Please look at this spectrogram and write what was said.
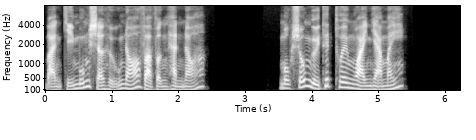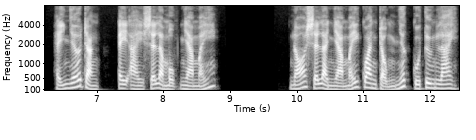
bạn chỉ muốn sở hữu nó và vận hành nó. Một số người thích thuê ngoài nhà máy. Hãy nhớ rằng, AI sẽ là một nhà máy. Nó sẽ là nhà máy quan trọng nhất của tương lai.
